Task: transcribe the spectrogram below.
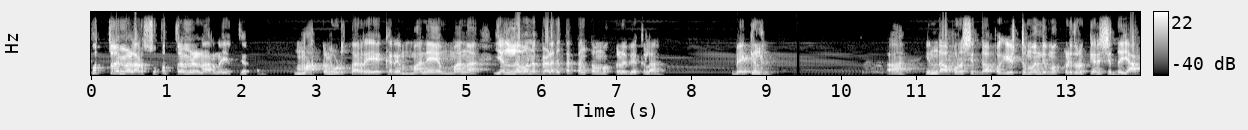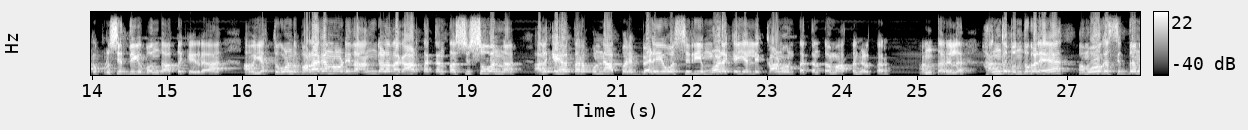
ಪುತ್ರ ಮಿಳ್ನಾರ ಸುಪುತ್ರ ಮಿಳ್ನಾರನ ಎತ್ತಿರ್ತಾರೆ ಮಕ್ಕಳು ಹುಡ್ತಾರೆ ಖರೆ ಮನೆ, ಮನ ಎಲ್ಲವನ್ನ ಬೆಳಗತಕ್ಕಂಥ ಮಕ್ಕಳು ಬೇಕಲ್ಲ? ಬೇಕಿಲ್ರಿ? ಆ? ಇಂದಾಪುರ ಸಿದ್ದಾಪಗ ಇಷ್ಟು ಮಂದಿ ಮಕ್ಕಳಿದ್ರು ಕೆರೆಸಿದ್ದ ಯಾಕೆ ಪ್ರಸಿದ್ಧಿಗೆ ಬಂದ ಅಂತ ಕೇಳಿದ್ರ, ಅವ ಎತ್ತುಕೊಂಡು ಬರಾಗ ನೋಡಿದ ಅಂಗಳದಾಗ ಆಡ್ತಕ್ಕಂಥ ಶಿಶುವನ್ನ, ಅದಕ್ಕೆ ಹೇಳ್ತಾರ ಪುಣ್ಯಾತ್ಮರೆ, ಬೆಳೆಯುವ ಸಿರಿ ಮೊಳಕೆಯಲ್ಲಿ ಕಾಣುವಂತಕ್ಕಂಥ ಮಾತನ್ನ ಹೇಳ್ತಾರ. ಅಂತಾರಿಲ್ಲ. ಹಂಗ ಬಂಧುಗಳೇ, ಅಮೋಘ ಸಿದ್ಧನ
